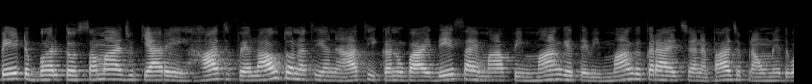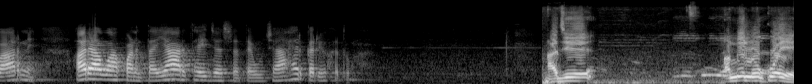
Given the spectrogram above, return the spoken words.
પેટ ભરતો સમાજ ક્યારેય હાથ ફેલાવતો નથી અને આથી કનુભાઈ દેસાઈ માફી માંગે તેવી માંગ કરાય છે અને ભાજપના ઉમેદવારને હરાવવા પણ તૈયાર થઈ જશે તેવું જાહેર કર્યું હતું. આજે અમે લોકોએ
